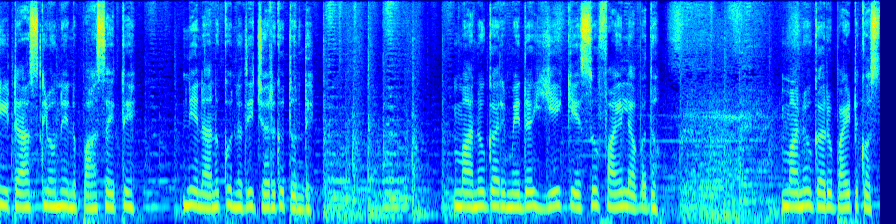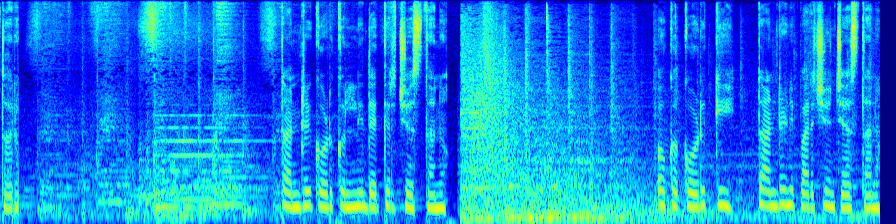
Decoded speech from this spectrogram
ఈ టాస్క్లో నేను పాస్ అయితే నేను అనుకున్నది జరుగుతుంది. మను గారి మీద ఏ కేసు ఫైల్ అవ్వదు. మను గారు బయటకొస్తారు. తండ్రి కొడుకుల్ని దగ్గర చేస్తాను. ఒక కొడుక్కి తండ్రిని పరిచయం చేస్తాను.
